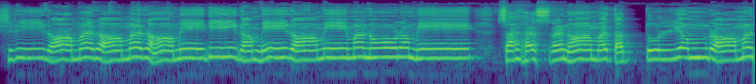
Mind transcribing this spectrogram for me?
श्रीराम राम रामेधी रमे रामे मनोरमे सहस्रनाम तत्तुल्यं रामनामवरानने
